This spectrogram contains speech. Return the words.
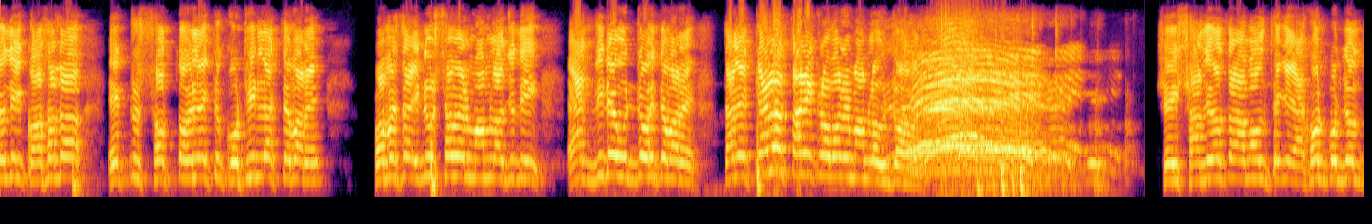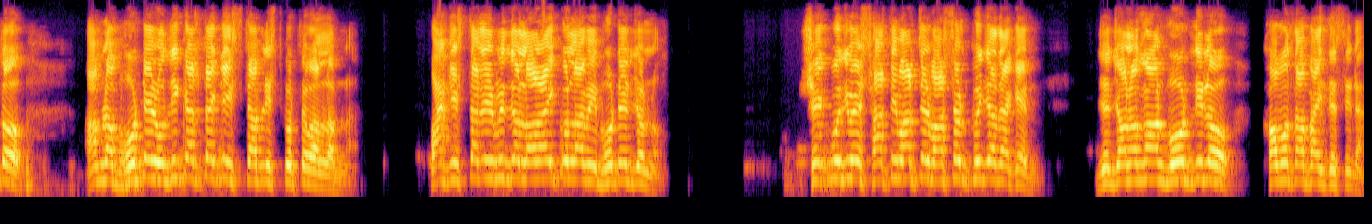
যদি কথাটা একটু সত্য হলে একটু কঠিন লাগতে পারে। প্রফেসর ইনুস সাহেবের মামলা যদি একদিনে উজ্জ্ব হইতে পারে, তাহলে কেন তারেক রহমানের মামলা উজ্জ্ব হবে? সেই স্বাধীনতার আমল থেকে এখন পর্যন্ত আমরা ভোটের অধিকারটাকে ইস্টাবলিশ করতে পারলাম না। পাকিস্তানের বিরুদ্ধে লড়াই করলাম এই ভোটের জন্য। শেখ মুজিবের সাতই মার্চের ভাষণ খুঁজে দেখেন যে জনগণ ভোট দিল, ক্ষমতা পাইতেছি না।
